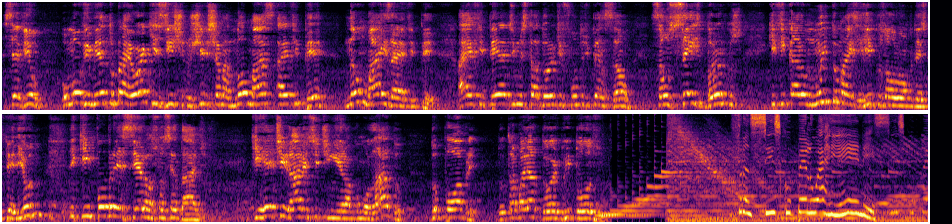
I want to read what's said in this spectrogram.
você viu, o movimento maior que existe no Chile chama No Mais AFP, não mais AFP. A AFP é administradora de fundo de pensão. São seis bancos que ficaram muito mais ricos ao longo desse período e que empobreceram a sociedade, que retiraram esse dinheiro acumulado do pobre, do trabalhador, do idoso. Francisco pelo RN. Francisco pelo.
